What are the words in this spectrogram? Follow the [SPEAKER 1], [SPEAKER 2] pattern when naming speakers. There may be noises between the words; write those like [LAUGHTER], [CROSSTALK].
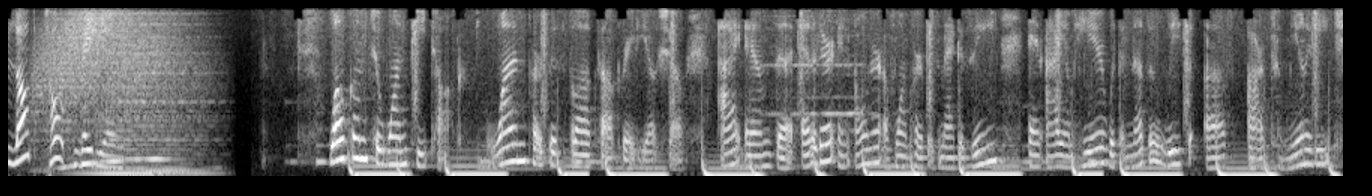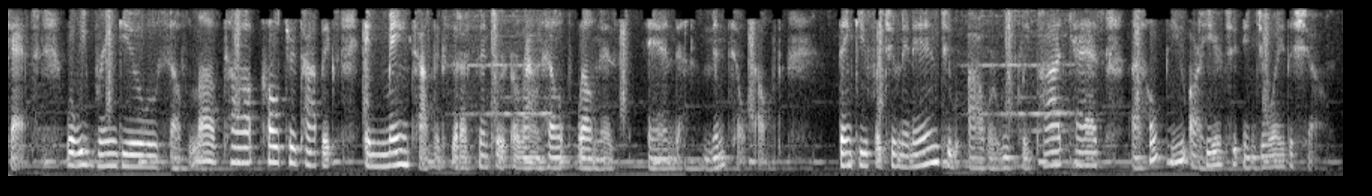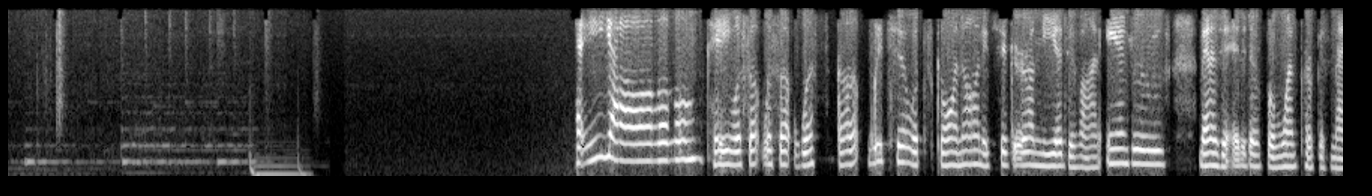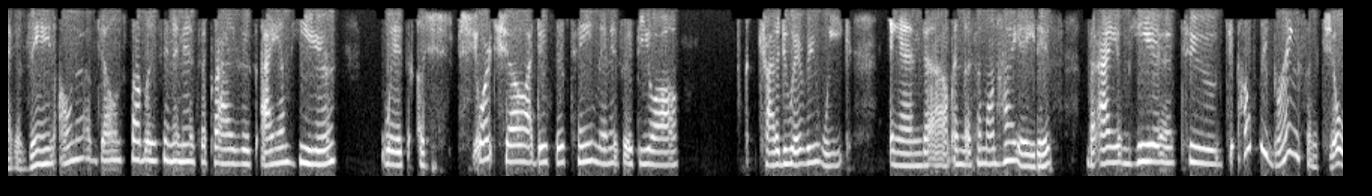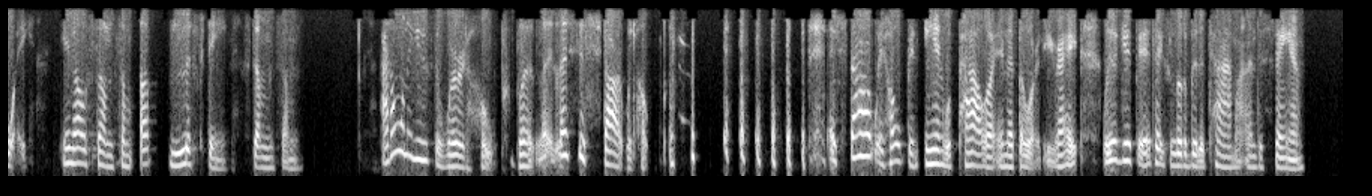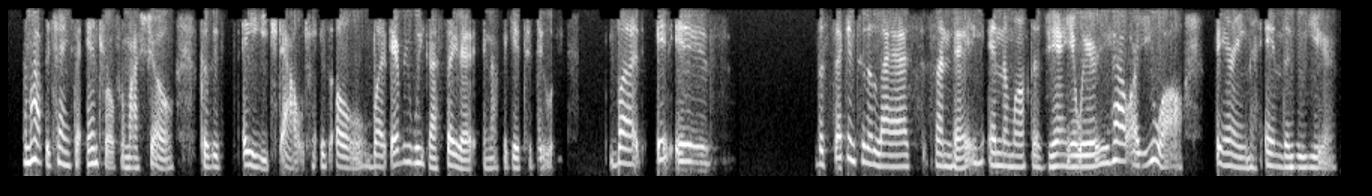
[SPEAKER 1] Blog Talk Radio.
[SPEAKER 2] Welcome to 1P Talk, One Purpose Blog Talk Radio Show. I am the editor and owner of One Purpose Magazine, and I am here with another week of our community chat, where we bring you self-love talk, culture topics, and main topics that are centered around health, wellness, and mental health. Thank you for tuning in to our weekly podcast. I hope you are here to enjoy the show.
[SPEAKER 3] Hey y'all. Hey, what's up? What's up? What's up with you? What's going on? It's your girl Nia Javon Andrews, managing editor for One Purpose Magazine, owner of Jones Publishing and Enterprises. I am here with a sh- short show. I do 15 minutes with you all. Try to do every week, and um, unless I'm on hiatus, but I am here to, hopefully bring some joy. You know, some some uplifting, some some. I don't want to use the word hope, but let, let's just start with hope. [LAUGHS] and start with hope and end with power and authority, right? We'll get there. It takes a little bit of time, I understand. I'm going to have to change the intro for my show because it's aged out. It's old. But every week I say that and I forget to do it. But it is the second to the last Sunday in the month of January. How are you all faring in the new year?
